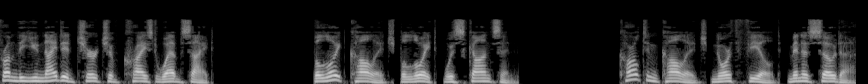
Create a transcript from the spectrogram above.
From the United Church of Christ website Beloit College Beloit, Wisconsin Carleton College Northfield, Minnesota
